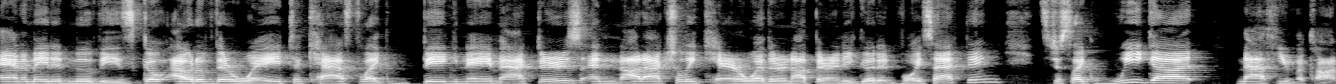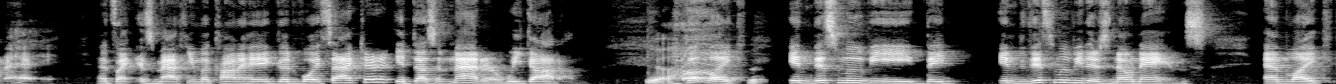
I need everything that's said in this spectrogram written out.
animated movies go out of their way to cast like big name actors and not actually care whether or not they're any good at voice acting. It's just like we got Matthew McConaughey. And it's like, is Matthew McConaughey a good voice actor? It doesn't matter. We got him. yeah But like in this movie, they in this movie there's no names. And like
